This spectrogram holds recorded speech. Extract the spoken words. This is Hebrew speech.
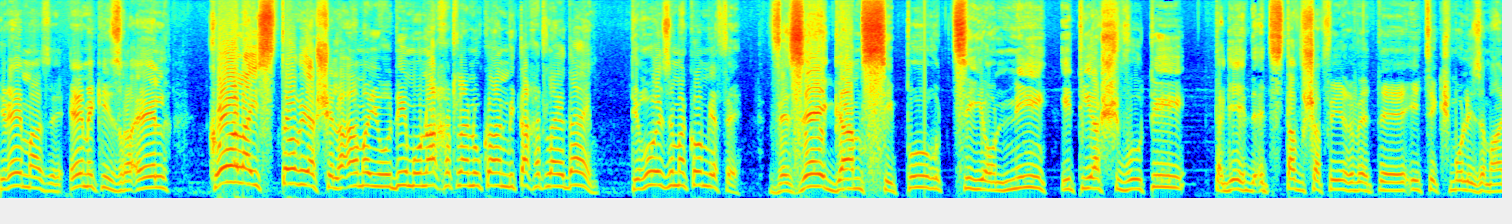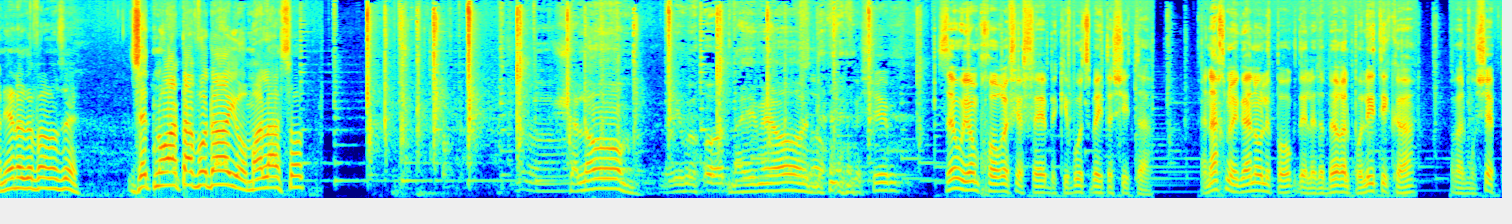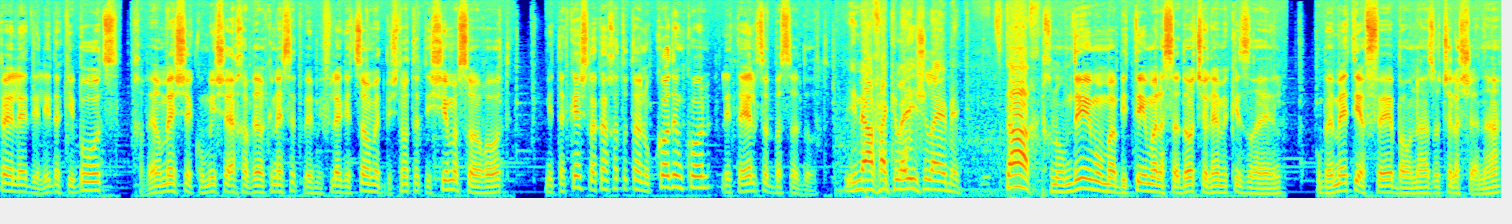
תראה מה זה, עמק יזרעאל, כל ההיסטוריה של העם היהודי מונחת לנו כאן מתחת לידיים. תראו איזה מקום יפה. וזה גם סיפור ציוני, התיישבותי. תגיד, את סתיו שפיר ואת אה, איציק שמולי, זה מעניין הדבר הזה? זה תנועת העבודה היום, מה לעשות? שלום. נעים מאוד. נעים מאוד. זהו יום חורף יפה בקיבוץ בית השיטה. אנחנו הגענו לפה כדי לדבר על פוליטיקה, אבל משה פלד, יליד הקיבוץ, חבר משק ומי שהיה חבר כנסת במפלגת צומת בשנות ה-90 הסוערות, מתעקש לקחת אותנו קודם כל לטייל קצת בשדות. הנה החקלאי של העמק. פתח. אנחנו עומדים ומביטים על השדות של עמק יזרעאל, הוא באמת יפה בעונה הזאת של השנה,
